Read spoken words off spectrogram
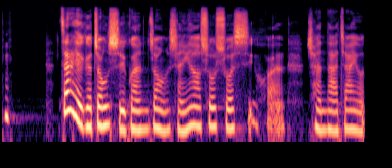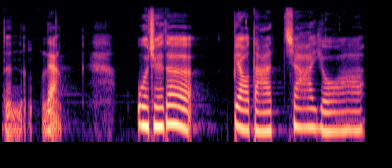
再有一个忠实观众想要说说喜欢，传达加油的能量，我觉得。表达加油啊！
